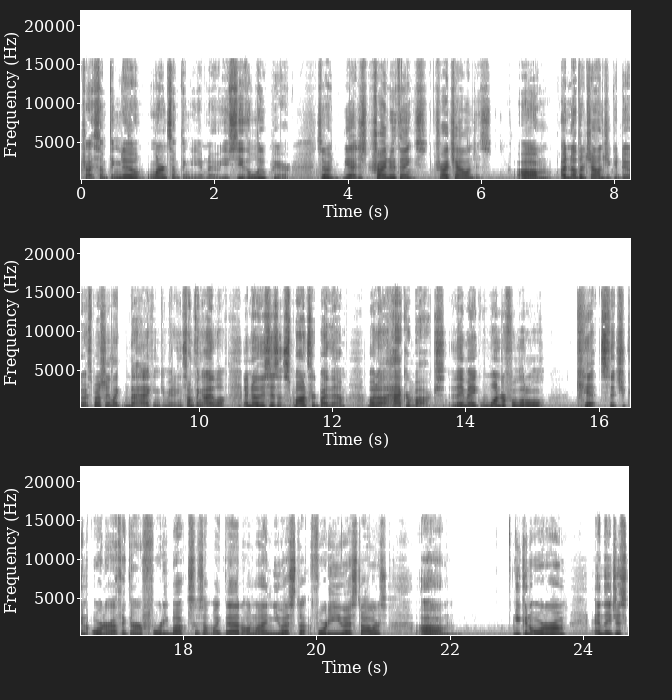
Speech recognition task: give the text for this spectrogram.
try something new, learn something new. You see the loop here. So, yeah, just try new things, try challenges. Um, another challenge you could do, especially in like the hacking community, something I love. And no, this isn't sponsored by them, but uh, HackerBox. They make wonderful little kits that you can order. I think they're 40 bucks or something like that online, US 40 US dollars. Um, you can order them and they just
